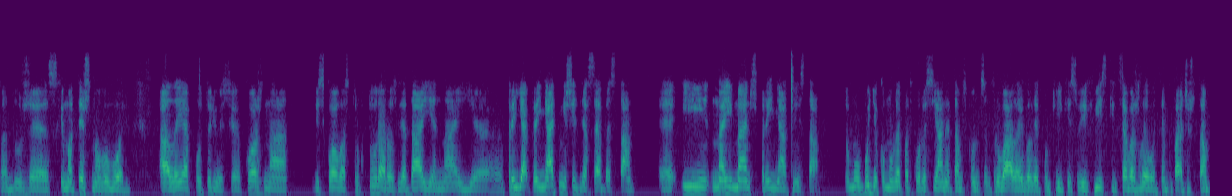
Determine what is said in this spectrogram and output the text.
дуже схематично говорю. Але я повторюсь, кожна військова структура розглядає найприйнятніший для себе стан і найменш прийнятний стан. Тому в будь-якому випадку росіяни там сконцентрували велику кількість своїх військ, і це важливо. Тим паче, що там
